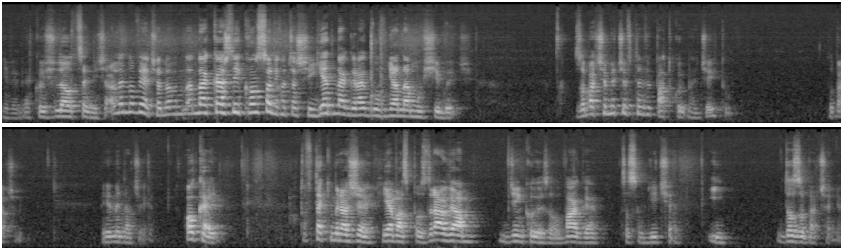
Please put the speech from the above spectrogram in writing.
nie wiem, jakoś źle ocenić. Ale no wiecie, no, na, na każdej konsoli chociaż jedna gra gówniana musi być. Zobaczymy, czy w tym wypadku będzie i tu. Zobaczymy. Miejmy nadzieję. Ok. To w takim razie ja Was pozdrawiam. Dziękuję za uwagę. Co sądzicie? I do zobaczenia.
